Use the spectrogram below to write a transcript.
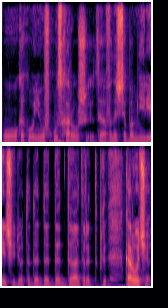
о, какой у него вкус хороший, это, значит, обо мне речь идет. Да, да, да, да, да, Короче,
